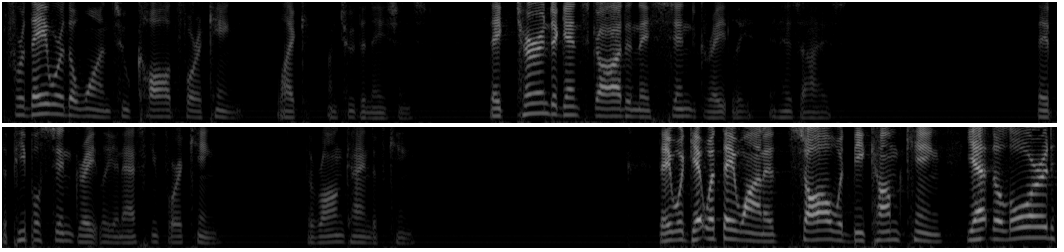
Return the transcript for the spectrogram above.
For they were the ones who called for a king like unto the nations. They turned against God and they sinned greatly in his eyes. They, the people sinned greatly in asking for a king, the wrong kind of king. They would get what they wanted. Saul would become king. Yet the Lord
